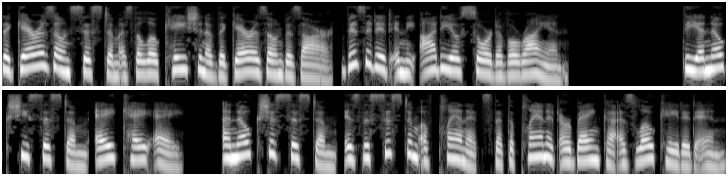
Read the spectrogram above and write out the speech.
The Garazone system is the location of the Garazone Bazaar, visited in the audio Sword of Orion. The Anokshi system aka Anoksha system is the system of planets that the planet Urbanka is located in.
